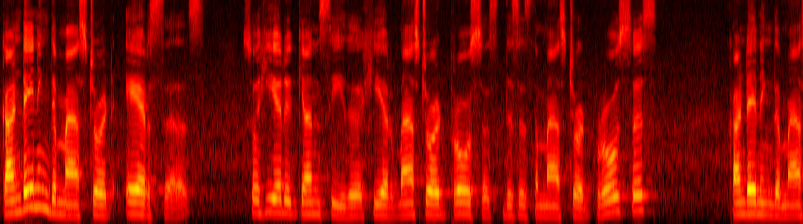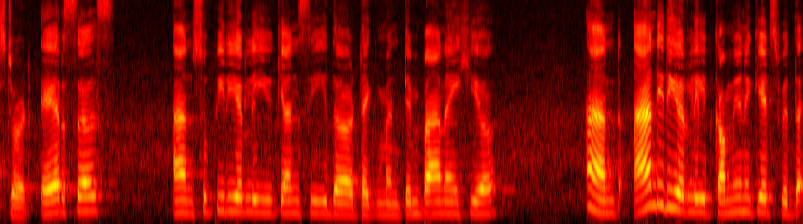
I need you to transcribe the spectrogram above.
containing the mastoid air cells. So, here you can see the here mastoid process, this is the mastoid process containing the mastoid air cells. And superiorly you can see the tegmen tympani here. And anteriorly it communicates with the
